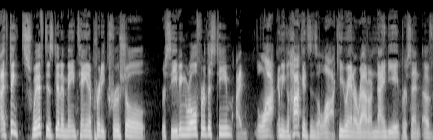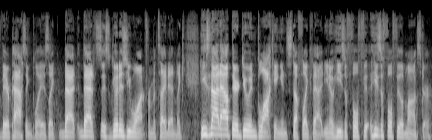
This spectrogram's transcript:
I think Swift is going to maintain a pretty crucial receiving role for this team. I lock I mean Hockenson's a lock. He ran a route on 98% of their passing plays. Like that that's as good as you want from a tight end. Like he's not out there doing blocking and stuff like that. You know, he's a full he's a full field monster.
